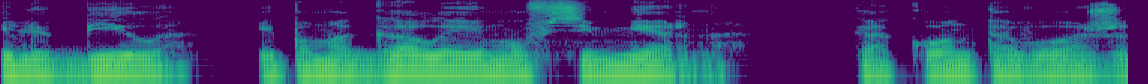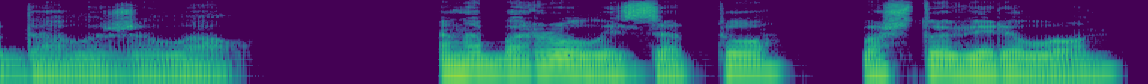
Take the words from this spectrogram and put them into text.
и любила, и помогала ему всемерно, как он того ожидал и желал. Она боролась за то, во что верил он,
